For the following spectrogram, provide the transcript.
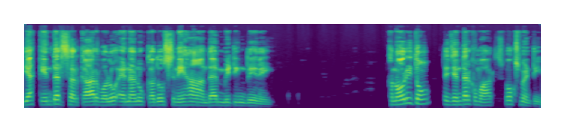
ਜਾਂ ਕੇਂਦਰ ਸਰਕਾਰ ਵੱਲੋਂ ਇਹਨਾਂ ਨੂੰ ਕਦੋਂ ਸੁਨੇਹਾ ਆਂਦਾ ਹੈ, ਮੀਟਿੰਗ ਦੇ ਲਈ? ਖਨੌਰੀ ਤੋਂ ਤੇਜਿੰਦਰ ਕੁਮਾਰ, ਸਪੋਕਸਮੈਨ ਟੀਵੀ।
